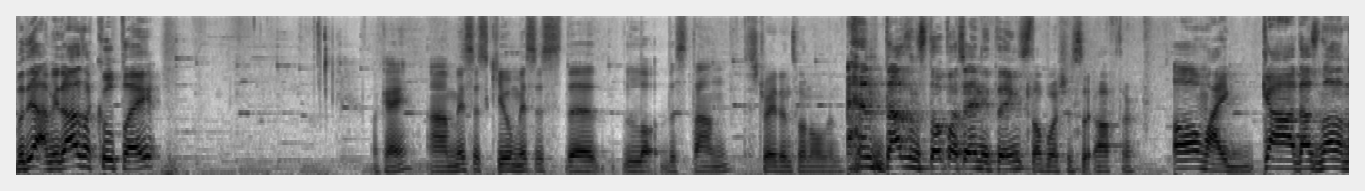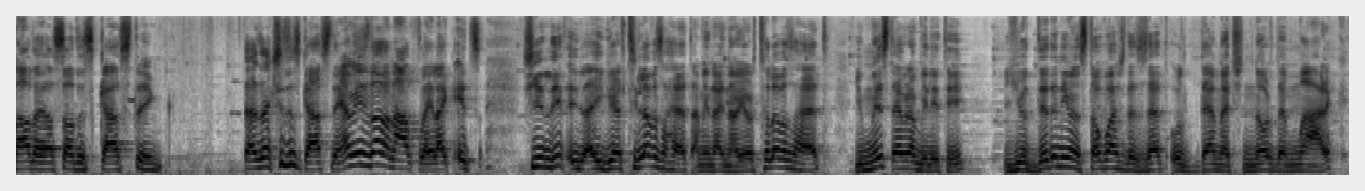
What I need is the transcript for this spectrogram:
But yeah, I mean, that was a cool play. Okay, uh, misses Q, misses the the stun, Straight into an all-in. and doesn't stop us anything. Stopwatch is after. Oh my god, that's not another, that's so disgusting. That's actually disgusting. I mean, it's not an outplay, like it's, she lit, like you're two levels ahead, I mean right now, you're two levels ahead, you missed every ability, you didn't even stopwatch the Zed ult damage nor the mark,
